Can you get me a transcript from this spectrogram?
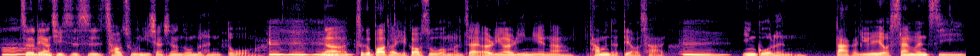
哦，这个量其实是超出你想象中的很多嘛。嗯哼哼。那这个报道也告诉我们在二零二零年呢，啊，他们的调查，嗯，英国人大概约有三分之一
